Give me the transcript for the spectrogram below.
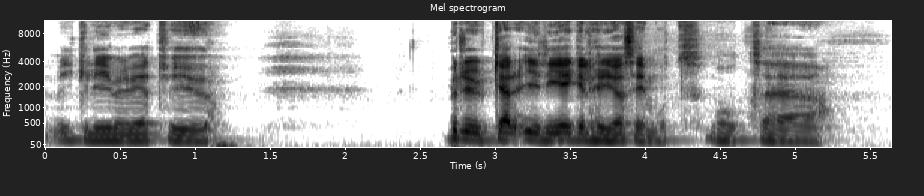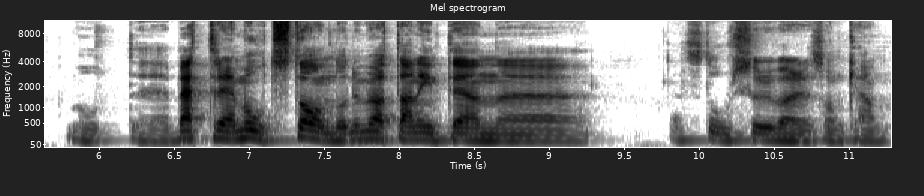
Mikael Ymer vet vi ju. Brukar i regel höja sig mot, mot, mot bättre motstånd och nu möter han inte en, en storsurvare som kan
